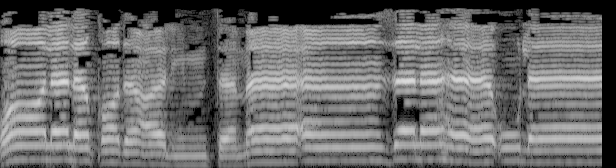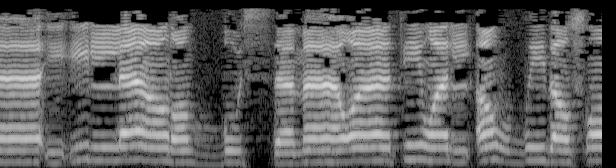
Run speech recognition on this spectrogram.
قال لقد علمت ما أنزل هؤلاء إلا رب السماوات والأرض بصار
